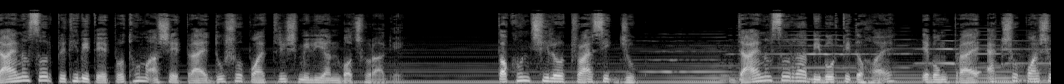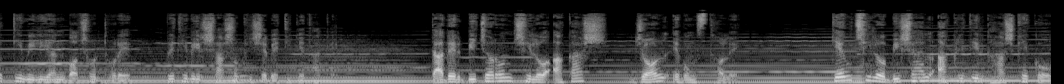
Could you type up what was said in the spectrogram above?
ডায়নোসর পৃথিবীতে প্রথম আসে প্রায় দুশো মিলিয়ন বছর আগে। তখন ছিল ট্রায়াসিক যুগ। ডায়নোসররা বিবর্তিত হয় এবং প্রায় একশো পঁয়ষট্টি মিলিয়ন বছর ধরে পৃথিবীর শাসক হিসেবে টিকে থাকে। তাদের বিচরণ ছিল আকাশ, জল এবং স্থলে। কেউ ছিল বিশাল আকৃতির ঘাসখেকো,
